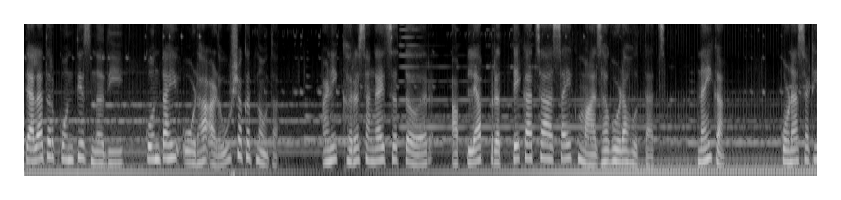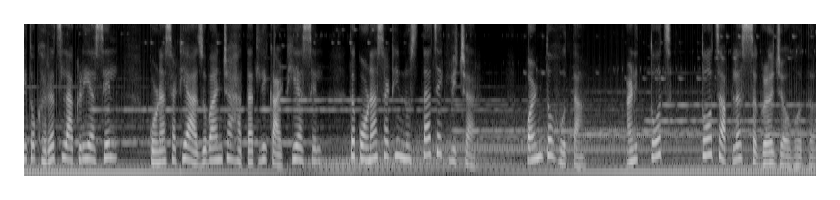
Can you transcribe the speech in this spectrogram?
त्याला तर कोणतीच नदी कोणताही ओढा अडवू शकत नव्हता. आणि खरं सांगायचं तर आपल्या प्रत्येकाचा असा एक माझा घोडा होताच. नाही का? कोणासाठी तो खरंच लाकडी असेल? कोणासाठी आजोबांच्या हातातली काठी असेल? तर कोणासाठी नुसताच एक विचार. पण तो होता. आणि तोच तोच आपलं सगळं जग होतं.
